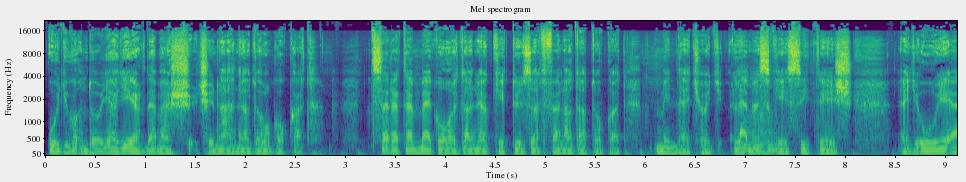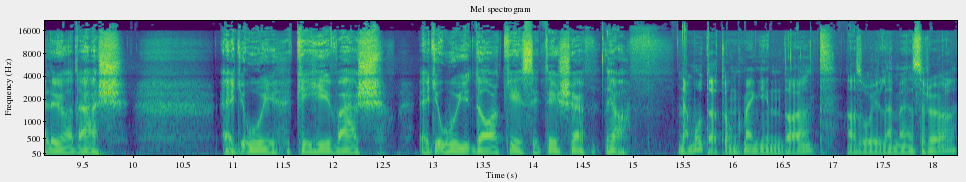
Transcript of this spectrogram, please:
úgy gondolja, hogy érdemes csinálni a dolgokat szeretem megoldani a kitűzött feladatokat. Mindegy, hogy lemezkészítés, egy új előadás, egy új kihívás, egy új dal készítése. Ja, Na mutatunk megint dalt az új lemezről.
